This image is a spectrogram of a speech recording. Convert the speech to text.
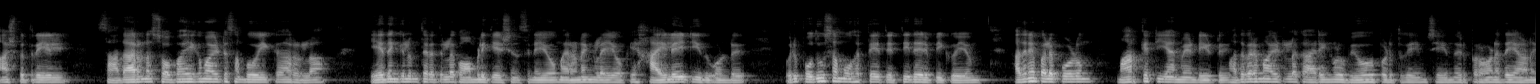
ആശുപത്രിയിൽ സാധാരണ സ്വാഭാവികമായിട്ട് സംഭവിക്കാറുള്ള ഏതെങ്കിലും തരത്തിലുള്ള കോംപ്ലിക്കേഷൻസിനെയോ മരണങ്ങളെയോ ഒക്കെ ഹൈലൈറ്റ് ചെയ്തുകൊണ്ട് ഒരു പൊതുസമൂഹത്തെ തെറ്റിദ്ധരിപ്പിക്കുകയും അതിനെ പലപ്പോഴും മാർക്കറ്റ് ചെയ്യാൻ വേണ്ടിയിട്ട് മതപരമായിട്ടുള്ള കാര്യങ്ങൾ ഉപയോഗപ്പെടുത്തുകയും ചെയ്യുന്ന ഒരു പ്രവണതയാണ്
